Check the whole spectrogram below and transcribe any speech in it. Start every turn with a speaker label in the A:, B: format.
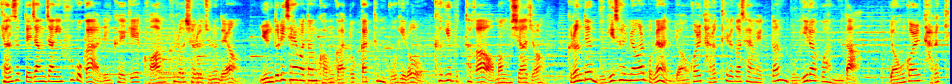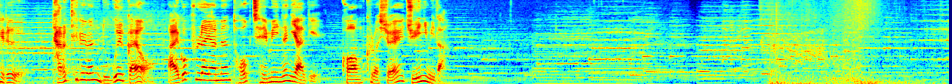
A: 견습 대장장이 후고가 링크에게 거함 크러셔를 주는데요. 윤돌이 사용하던 검과 똑같은 무기로 크기부터가 어마무시하죠. 그런데 무기 설명을 보면 영걸 다르케르가 사용했던 무기라고 합니다. 영걸 다르케르. 다르케르는 누구일까요? 알고 플레이하면 더욱 재미있는 이야기. 거함 크러셔의 주인입니다.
